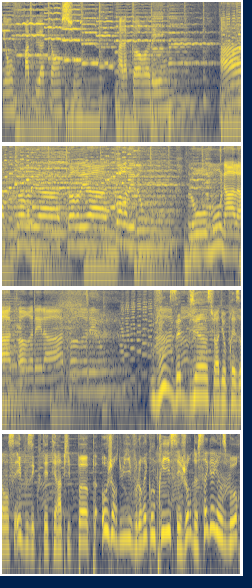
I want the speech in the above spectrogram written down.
et on fera plus attention à l'accordéon. Accordé, accordé, accordé donc, l'aumône à l'accordé, l'accordéon. Vous êtes bien sur Radio Présence et vous écoutez Thérapie Pop. Aujourd'hui, vous l'aurez compris, c'est jour de saga Gainsbourg.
